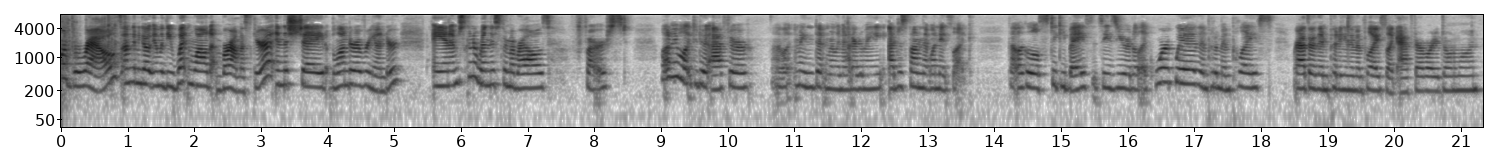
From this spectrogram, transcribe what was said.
for brows, I'm going to go in with the Wet n Wild Brow Mascara in the shade Blonder Over Yonder. And I'm just going to run this through my brows first, A lot of people like to do it after. I, like, I mean, it doesn't really matter to me. I just find that when it's like got like a little sticky base, it's easier to like work with and put them in place rather than putting them in place like after I've already drawn them on.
